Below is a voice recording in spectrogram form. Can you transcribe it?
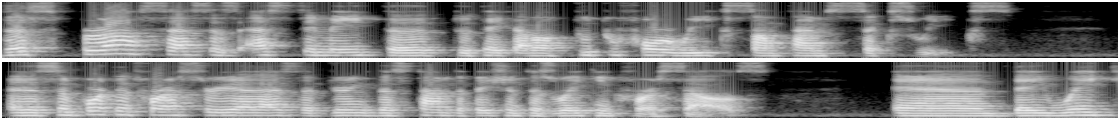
This process is estimated to take about two to four weeks, sometimes six weeks. And it's important for us to realize that during this time, the patient is waiting for cells. And they wait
